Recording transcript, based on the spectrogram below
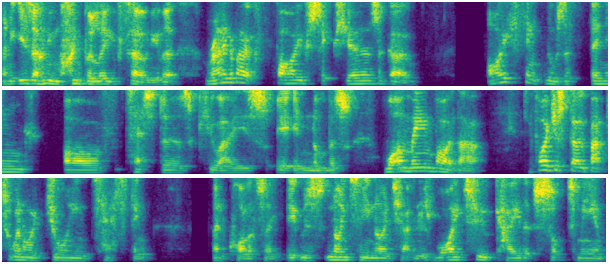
and it is only my belief, Tony, that around about five, six years ago, I think there was a thinning of testers, QAs in numbers. What I mean by that, if I just go back to when I joined testing and quality, it was 1998 and it was Y2K that sucked me in.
